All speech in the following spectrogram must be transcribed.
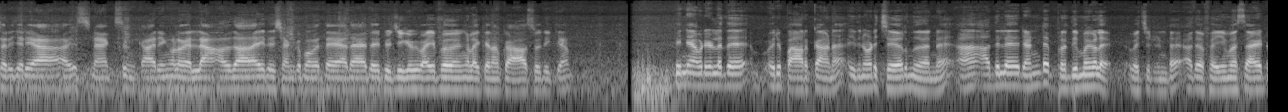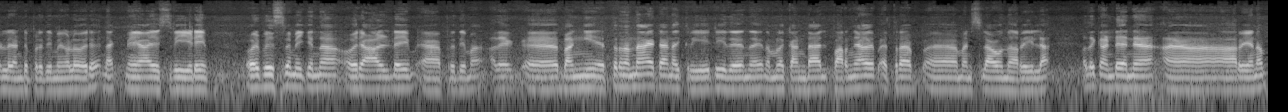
ചെറിയ ചെറിയ സ്നാക്സും കാര്യങ്ങളും എല്ലാം അതായത് ശംഖുമുഖത്തെ അതായത് രുചികൾ വൈഭവങ്ങളൊക്കെ നമുക്ക് ആസ്വദിക്കാം. പിന്നെ അവിടെയുള്ളത് ഒരു പാർക്കാണ്. ഇതിനോട് ചേർന്ന് തന്നെ. ആ അതിൽ രണ്ട് പ്രതിമകൾ വെച്ചിട്ടുണ്ട്. അത് ഫേമസ് ആയിട്ടുള്ള രണ്ട് പ്രതിമകൾ ഒരു നഗ്നയായ സ്ത്രീയുടെയും ഒരു വിശ്രമിക്കുന്ന ഒരാളുടെയും പ്രതിമ. അത് ഭംഗി എത്ര നന്നായിട്ടാണ് ക്രിയേറ്റ് ചെയ്തതെന്ന് നമ്മൾ കണ്ടാൽ പറഞ്ഞാൽ എത്ര മനസ്സിലാവുമെന്ന് അറിയില്ല. അത് കണ്ട് തന്നെ അറിയണം.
